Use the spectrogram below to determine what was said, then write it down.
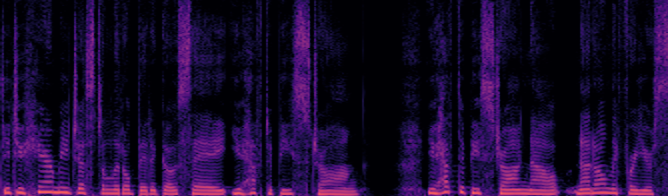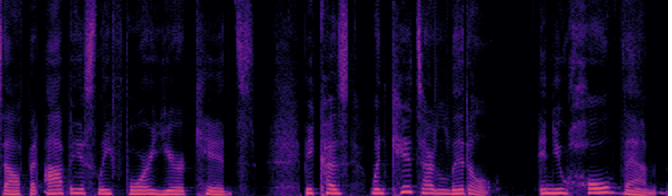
did you hear me just a little bit ago say you have to be strong? You have to be strong now, not only for yourself, but obviously for your kids. Because when kids are little and you hold them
